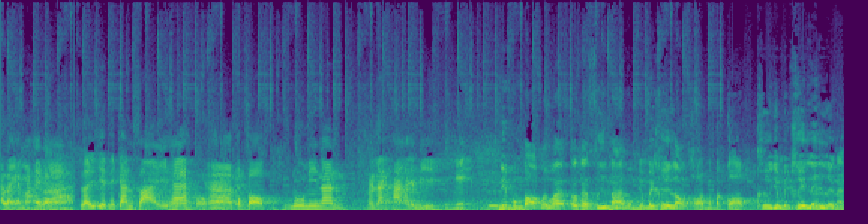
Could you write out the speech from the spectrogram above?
อะไรมาให้บ้างรายละเอียดในการใส่ฮะอ่าประกอบนู่นนี่นั่น แล้วด้านข้างก็จะมีอย่างนี้ นี่ผมบอกเลยว่าตั้งแต่ซื้อมาผมยังไม่เคยลองถอดมาประกอบ คือยังไม่เคยเล่นเลยนะ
